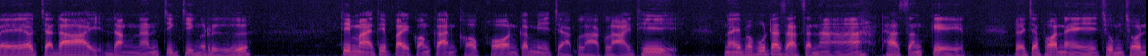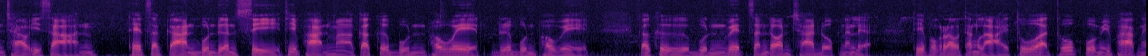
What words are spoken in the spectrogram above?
แล้วจะได้ดังนั้นจริง ๆ หรือ ที่มาที่ไปของการขอพรก็มีจากหลากหลายที่ ในพระพุทธศาสนาถ้าสังเกต โดยเฉพาะในชุมชนชาวอีสาน เทศกาลบุญเดือน4ที่ผ่านมาก็คือบุญพระเวทหรือบุญพระเวทก็คือบุญเวทสันดรชาดกนั่นแหละที่พวกเราทั้งหลายทั่วทุกภูมิภาคใน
